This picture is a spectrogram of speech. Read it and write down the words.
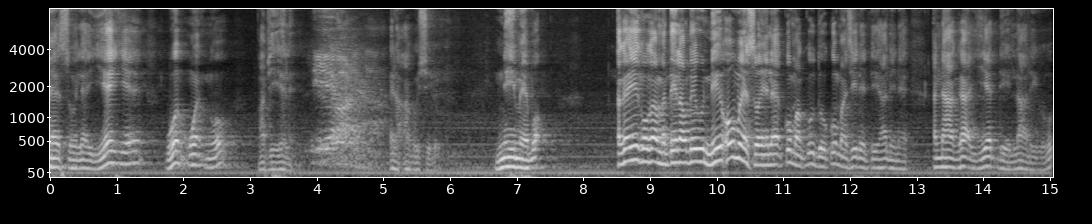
မယ်ဆိုရင်လည်းရဲရဲဝက်ဝက်ကိုဘာဖြစ်ရဲလဲ ပြေးရပါတယ်ဗျာ အဲ့ဒါအကုရှိလို့ နေမယ်ပေါ့အကယ်၍ကိုကမသေးတော့သေးဘူးနေအောင်မယ်ဆိုရင်လည်းကို့မှာကုသိုလ်ကို့မှာရှိတဲ့တရားတွေနဲ့အနာဂတ်ရက်တွေလတွေကို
